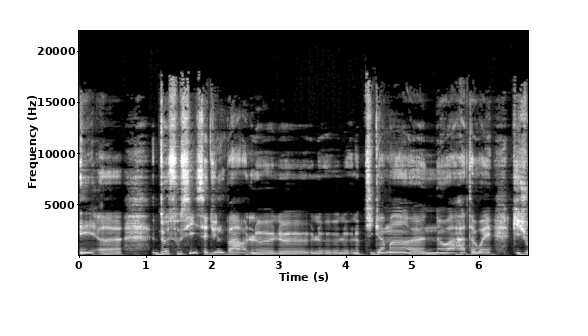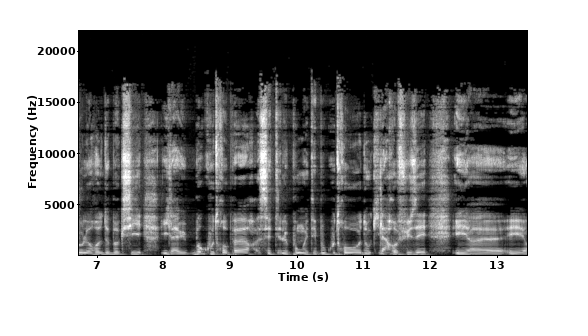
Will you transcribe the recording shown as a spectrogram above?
Et euh, deux soucis, c'est d'une part le, le, le, le, petit gamin euh, Noah Hathaway qui joue le rôle de Boxy, il a eu beaucoup trop peur, c'était le pont était beaucoup trop haut, donc il a refusé et, euh, et euh,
